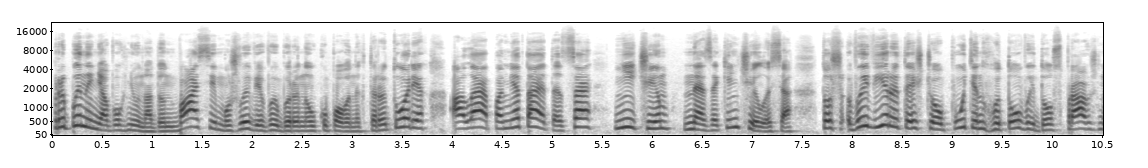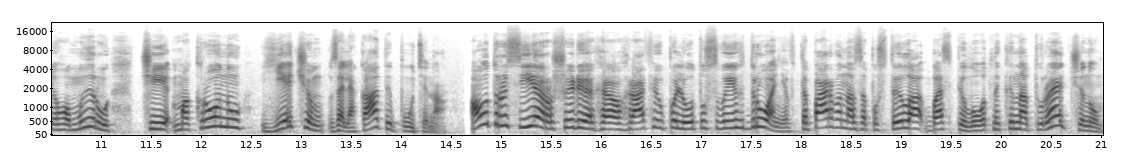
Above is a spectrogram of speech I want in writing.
припинення вогню на Донбасі, можливі вибори на окупованих територіях. Але пам'ятаєте, це нічим не закінчилося. Тож ви вірите, що Путін готовий до справжнього миру, чи Макрону є чим залякати Путіна? А от Росія розширює географію польоту своїх дронів. Тепер вона запустила безпілотники на Туреччину.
